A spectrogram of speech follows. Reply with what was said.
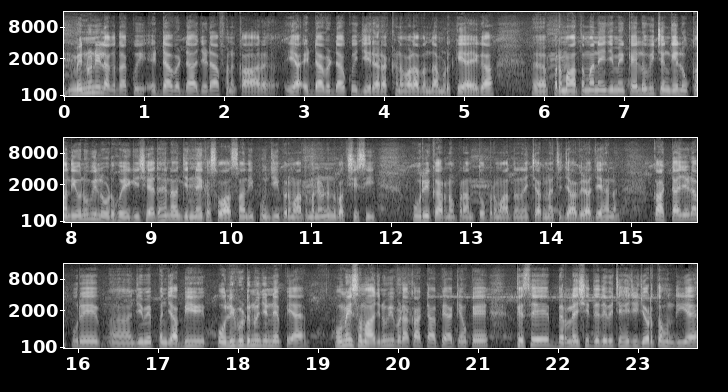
ਮੈਨੂੰ ਨਹੀਂ ਲੱਗਦਾ ਕੋਈ ਐਡਾ ਵੱਡਾ ਜਿਹੜਾ ਫਨਕਾਰ ਜਾਂ ਐਡਾ ਵੱਡਾ ਕੋਈ ਜੇਰਾ ਰੱਖਣ ਵਾਲਾ ਬੰਦਾ ਮੁੜ ਕੇ ਆਏਗਾ। ਪਰਮਾਤਮਾ ਨੇ ਜਿਵੇਂ ਕਹਿ ਲਓ ਵੀ ਚੰਗੇ ਲੋਕਾਂ ਦੀ ਉਹਨੂੰ ਵੀ ਲੋੜ ਹੋਏਗੀ ਸ਼ਾਇਦ, ਹੈ ਨਾ? ਜਿੰਨੇ ਕ ਸਵਾਸਾਂ ਦੀ ਪੂੰਜੀ ਪਰਮਾਤਮਾ ਨੇ ਉਹਨਾਂ ਨੂੰ ਬਖਸ਼ੀ ਸੀ, ਪੂਰੀ ਕਰਨ ਉਪਰੰਤ ਉਹ ਪ੍ਰਮਾਤਮਾ ਦੇ ਚਰਨਾਂ 'ਚ ਜਾ ਵਿਰਾਜੇ ਹਨ ਘਾਟਾ ਜਿਹੜਾ ਪੂਰੇ ਜਿਵੇਂ ਪੰਜਾਬੀ ਪੋਲੀਵੁੱਡ ਨੂੰ ਜਿੰਨੇ ਪਿਆ ਉਵੇਂ ਹੀ ਸਮਾਜ ਨੂੰ ਵੀ ਬੜਾ ਘਾਟਾ ਪਿਆ ਕਿਉਂਕਿ ਕਿਸੇ ਬਿਰਲੇ ਸ਼ਿੱਦੇ ਦੇ ਵਿੱਚ ਇਹੋ ਜੀ ਜ਼ਰੂਰਤ ਹੁੰਦੀ ਹੈ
